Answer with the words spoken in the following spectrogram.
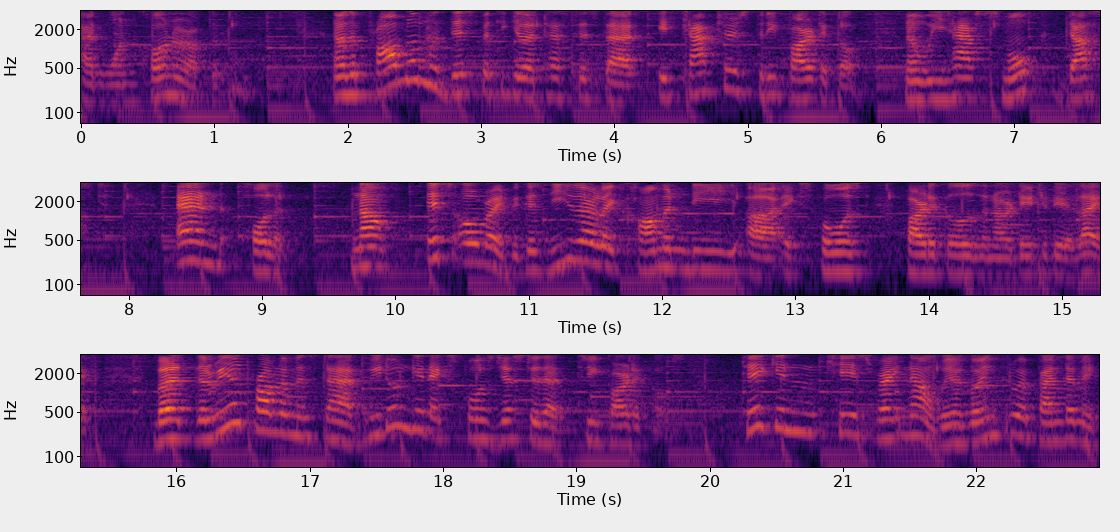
at one corner of the room. Now the problem with this particular test is that it captures three particles now we have smoke dust and pollen. Now it's alright because these are like commonly uh, exposed particles in our day-to-day -day life. But the real problem is that we don't get exposed just to that three particles Take in case right now, we are going through a pandemic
